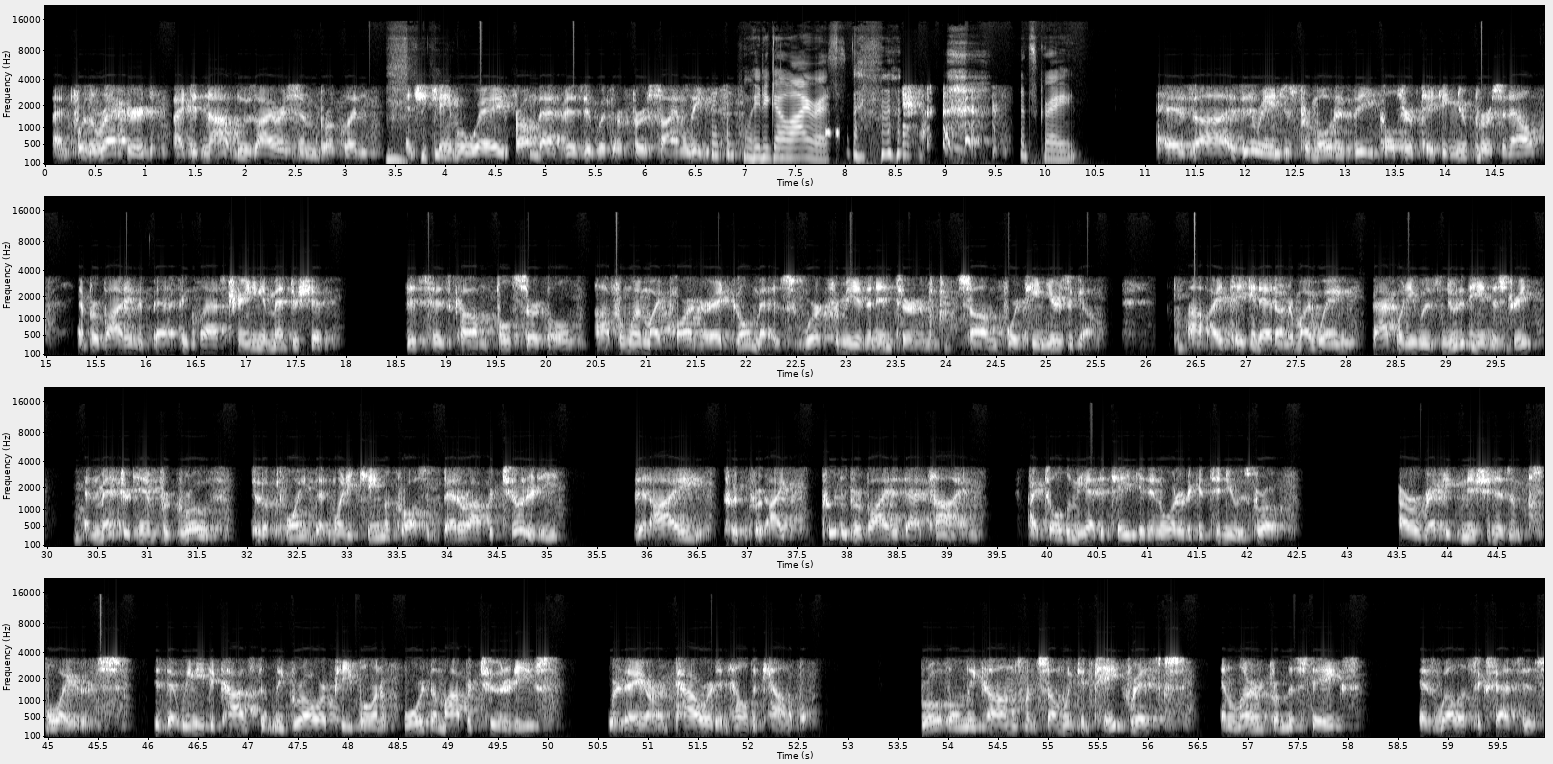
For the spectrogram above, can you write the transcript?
And for the record, I did not lose Iris in Brooklyn, and she came away from that visit with her first signed lease. Way to go, Iris. That's great. As, uh, as InRange has promoted the culture of taking new personnel and providing the best in class training and mentorship, this has come full circle uh, from when my partner, Ed Gomez, worked for me as an intern some 14 years ago. Uh, I had taken Ed under my wing back when he was new to the industry and mentored him for growth to the point that when he came across a better opportunity that I could I couldn't provide at that time, I told him he had to take it in order to continue his growth. Our recognition as employers is that we need to constantly grow our people and afford them opportunities where they are empowered and held accountable. Growth only comes when someone can take risks and learn from mistakes as well as successes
